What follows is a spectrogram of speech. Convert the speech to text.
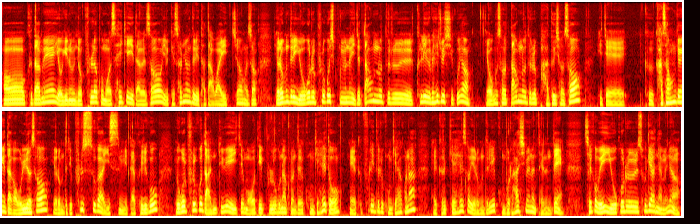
어, 그 다음에 여기는 요 flag 뭐 3개이다. 그래서 이렇게 설명들이 다 나와 있죠. 그래서 여러분들이 요거를 풀고 싶으면 이제 다운로드를 클릭을 해 주시고요. 여기서 다운로드를 받으셔서 이제 그 가상 환경에다가 올려서 여러분들이 풀 수가 있습니다. 그리고 요걸 풀고 난 뒤에 이제 뭐 어디 블로그나 그런 데 공개해도 예, 그 풀이들을 공개하거나 예, 그렇게 해서 여러분들이 공부를 하시면 되는데 제가 왜 요거를 소개하냐면요.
